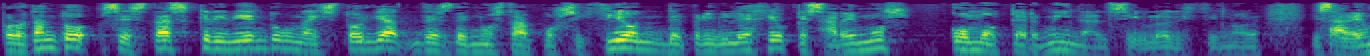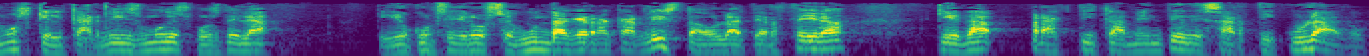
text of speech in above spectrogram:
por lo tanto, se está escribiendo una historia desde nuestra posición de privilegio que sabemos cómo termina el siglo XIX y sabemos que el carlismo, después de la que yo considero segunda guerra carlista o la tercera, queda prácticamente desarticulado.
